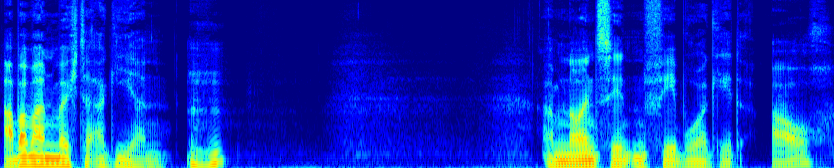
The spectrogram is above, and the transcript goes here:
Aber man möchte agieren. Mhm. Am 19. Februar geht auch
